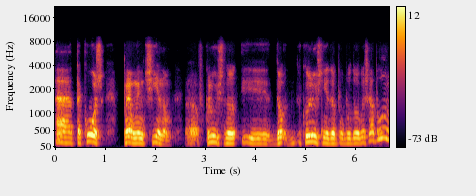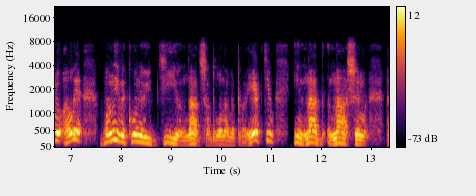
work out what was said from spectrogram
е, також певним чином е, включно і до включені до побудови шаблону, але вони виконують дію над шаблонами проєктів і над нашим е,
